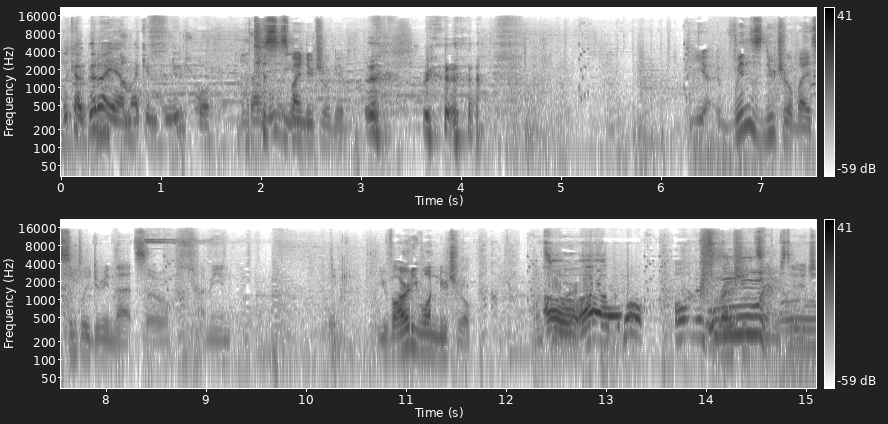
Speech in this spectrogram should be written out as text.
Look how good I am. I can neutral. without This is my neutral game. He wins neutral by simply doing that. So, I mean, like, you've already won neutral. Once you Oh, oh, oh, oh, there's Russian center stage.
